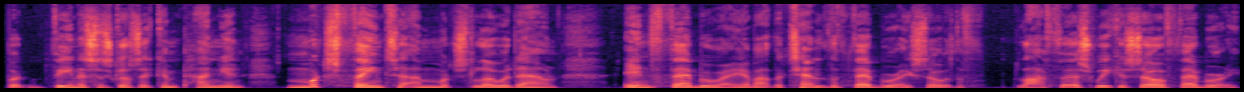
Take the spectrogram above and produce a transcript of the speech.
But Venus has got a companion, much fainter and much lower down. In February, about the 10th of February, so at the first week or so of February,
